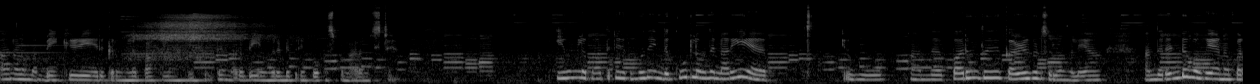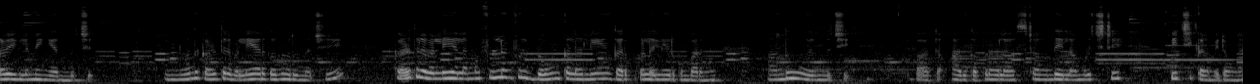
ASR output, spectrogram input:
அதனால் மறுபடியும் கீழே இருக்கிறவங்கள பார்க்கலாம் அப்படின்னு சொல்லிட்டு மறுபடியும் இவங்க ரெண்டு பேரையும் ஃபோக்கஸ் பண்ண ஆரம்பிச்சிட்டேன். இவங்கள பார்த்துட்டு இருக்கும்போது இந்த கூட்டில் வந்து நிறைய அந்த பருந்து கழுகுன்னு சொல்லுவாங்க இல்லையா? அந்த ரெண்டு வகையான பறவைகளுமே இங்கே இருந்துச்சு. இங்கே வந்து கழுத்தில் வெள்ளையாக இருக்கிறதும் இருந்துச்சு. கழுத்தில் வெள்ளையாக இல்லாமல் ஃபுல் அண்ட் ஃபுல் ப்ரௌன் கலர்லேயும் கருப்பு கலர்லேயும் இருக்கும் பாருங்கள் அதுவும் இருந்துச்சு. பார்த்தேன் அதுக்கப்புறம் லாஸ்ட்டாக வந்து எல்லாம் முடிச்சுட்டு பீச்சுக்கு கிளம்பிட்டோங்க.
